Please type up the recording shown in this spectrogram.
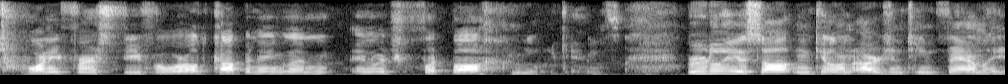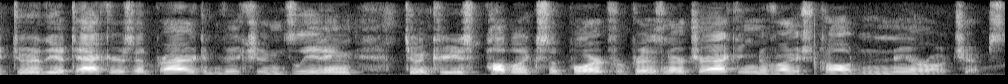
21st FIFA World Cup in England, in which football hooligans brutally assault and kill an Argentine family. Two of the attackers had prior convictions, leading to increased public support for prisoner tracking device called neurochips.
